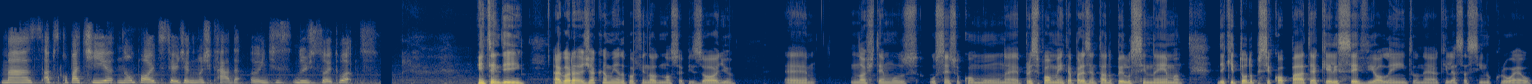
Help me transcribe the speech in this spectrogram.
Mas a psicopatia não pode ser diagnosticada antes dos 18 anos. Entendi. Agora, já caminhando para o final do nosso episódio, é, nós temos o senso comum, né, principalmente apresentado pelo cinema, de que todo psicopata é aquele ser violento, né, aquele assassino cruel.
